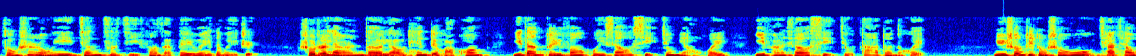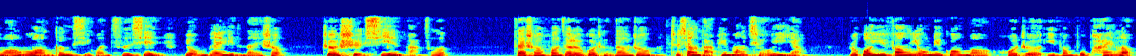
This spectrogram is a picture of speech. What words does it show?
总是容易将自己放在卑微的位置，守着两人的聊天对话框，一旦对方回消息就秒回，一发消息就大段的回。女生这种生物，恰恰往往更喜欢自信、有魅力的男生，这是吸引法则。在双方交流过程当中，就像打乒乓球一样，如果一方用力过猛，或者一方不拍了，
